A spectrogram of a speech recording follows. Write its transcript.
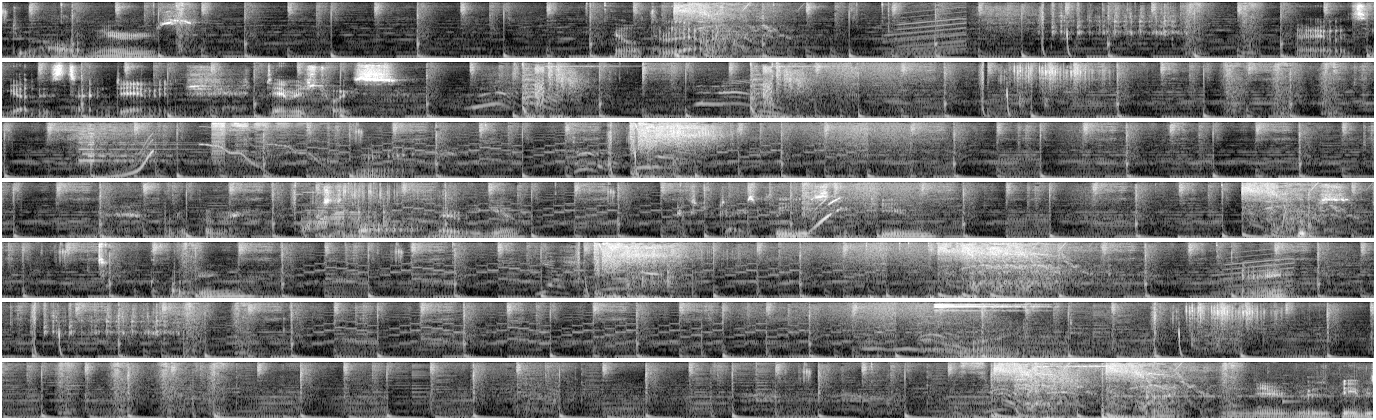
Let's do a Hall of Mirrors. And we'll throw that one. Alright, what's he got this time? Damage. Damage twice.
